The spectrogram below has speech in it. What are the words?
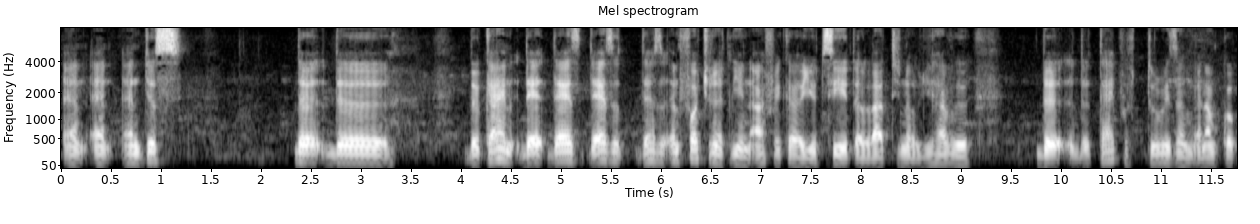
and and and just the the the kind there, there's there's a there's unfortunately in Africa you'd see it a lot. You know, you have a the the type of tourism, and I'm co-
